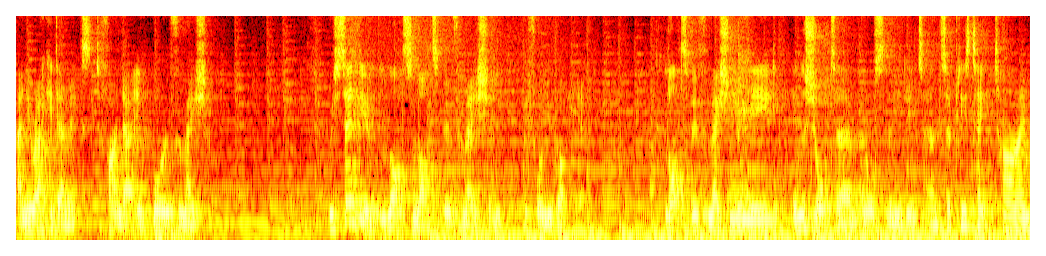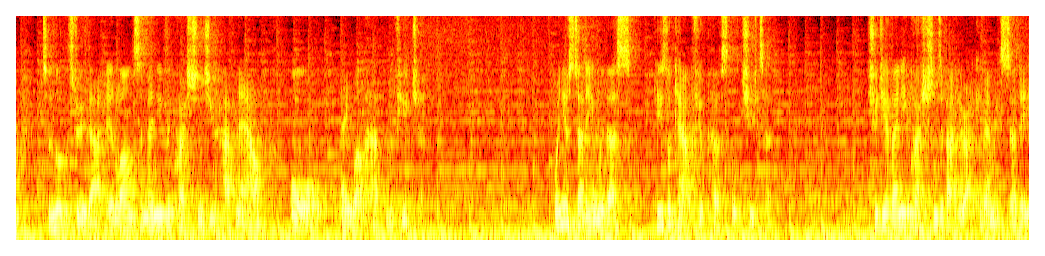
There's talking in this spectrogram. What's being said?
and your academics to find out more information. We've sent you lots and lots of information before you got here. Lots of information you'll need in the short term and also the medium term. So please take time to look through that. It'll answer many of the questions you have now or may well have in the future. When you're studying with us, please look out for your personal tutor. Should you have any questions about your academic study,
